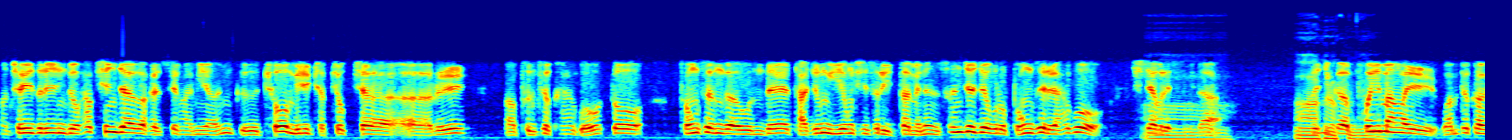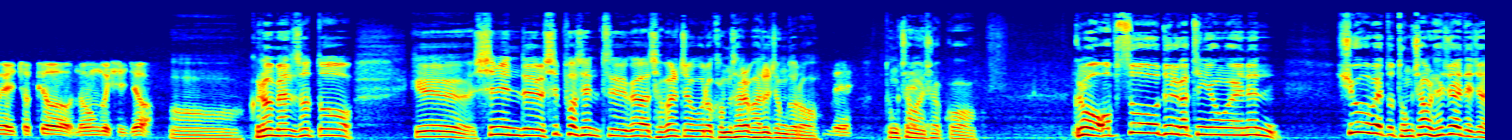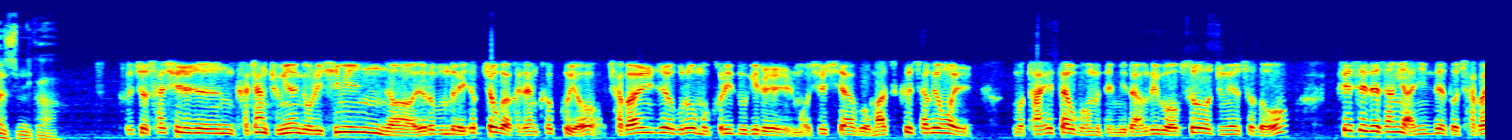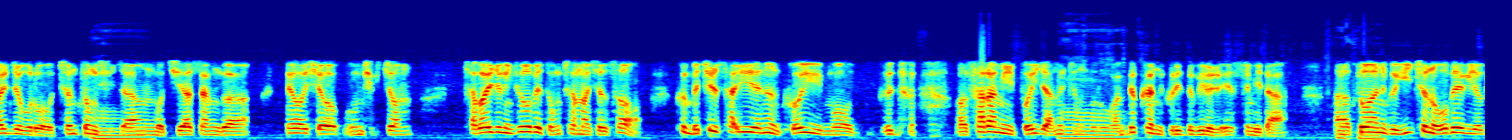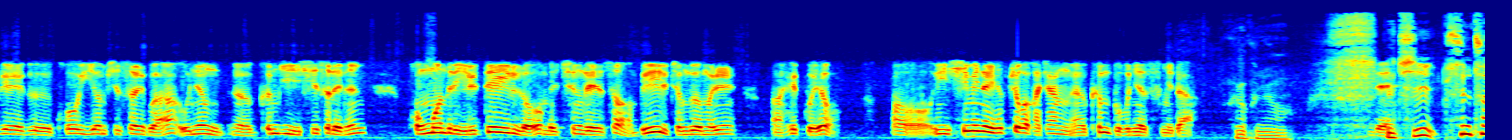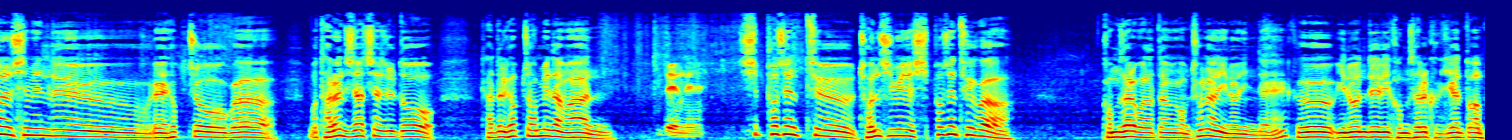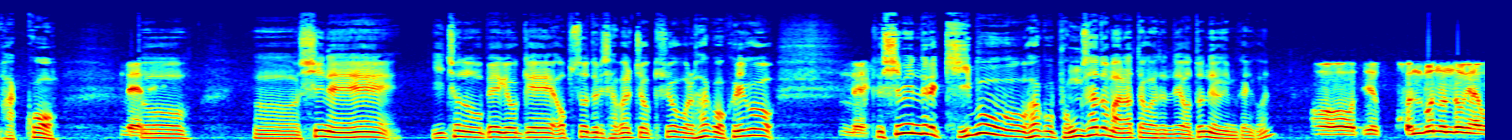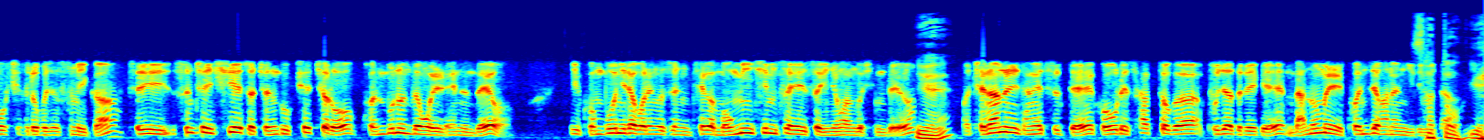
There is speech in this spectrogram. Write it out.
어, 저희들은 그 확진자가 발생하면 그 초밀 접촉자를 어, 분석하고 또 동선 가운데 다중 이용 시설이 있다면은 선제적으로 봉쇄를 하고 시작을 했습니다. 아, 그러니까 그렇군요. 포위망을 완벽하게 좁혀 놓은 것이죠. 어, 그러면서 또, 그, 시민들 10%가 자발적으로 검사를 받을 정도로 네. 동참하셨고, 그럼 업소들 같은 경우에는 휴업에 또 동참을 해줘야 되지 않습니까? 그렇죠. 사실은 가장 중요한 게 우리 시민 어, 여러분들의 협조가 가장 컸고요. 자발적으로 뭐 거리두기를 뭐 실시하고 마스크 착용을 뭐 다 했다고 보면 됩니다. 그리고 업소 중에서도 폐쇄 대상이 아닌데도 자발적으로 전통시장, 뭐 지하상가, 헤어숍, 음식점 자발적인 휴업에 동참하셔서 그 며칠 사이에는 거의 뭐 그, 어, 사람이 보이지 않을 정도로 완벽한 거리두기를 했습니다. 아, 또한 그 2,500여 개 그 고위험 시설과 운영 어, 금지 시설에는 공무원들이 일대일로 매칭을 해서 매일 점검을 어, 했고요. 어, 이 시민의 협조가 가장 어, 큰 부분이었습니다. 그렇군요. 네. 순천 시민들의 협조가 뭐 다른 지자체들도 다들 협조합니다만 네네. 10%전 시민의 10%가 검사를 받았다는 건 엄청난 인원인데 그 인원들이 검사를 그 기간 동안 받고 네. 또 어, 시내에 2,500여 개 업소들이 자발적 휴업을 하고 그리고 네. 그 시민들의 기부하고 봉사도 많았다고 하던데 어떤 내용입니까 이건? 어, 이제 권분 운동이라고 혹시 들어보셨습니까? 저희 순천시에서 전국 최초로 권분 운동을 했는데요. 이 권분이라고 하는 것은 제가 목민심서에서 인용한 것인데요. 예. 어, 재난을 당했을 때 고을의 사또가 부자들에게 나눔을 권장하는 일입니다. 사또. 예.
